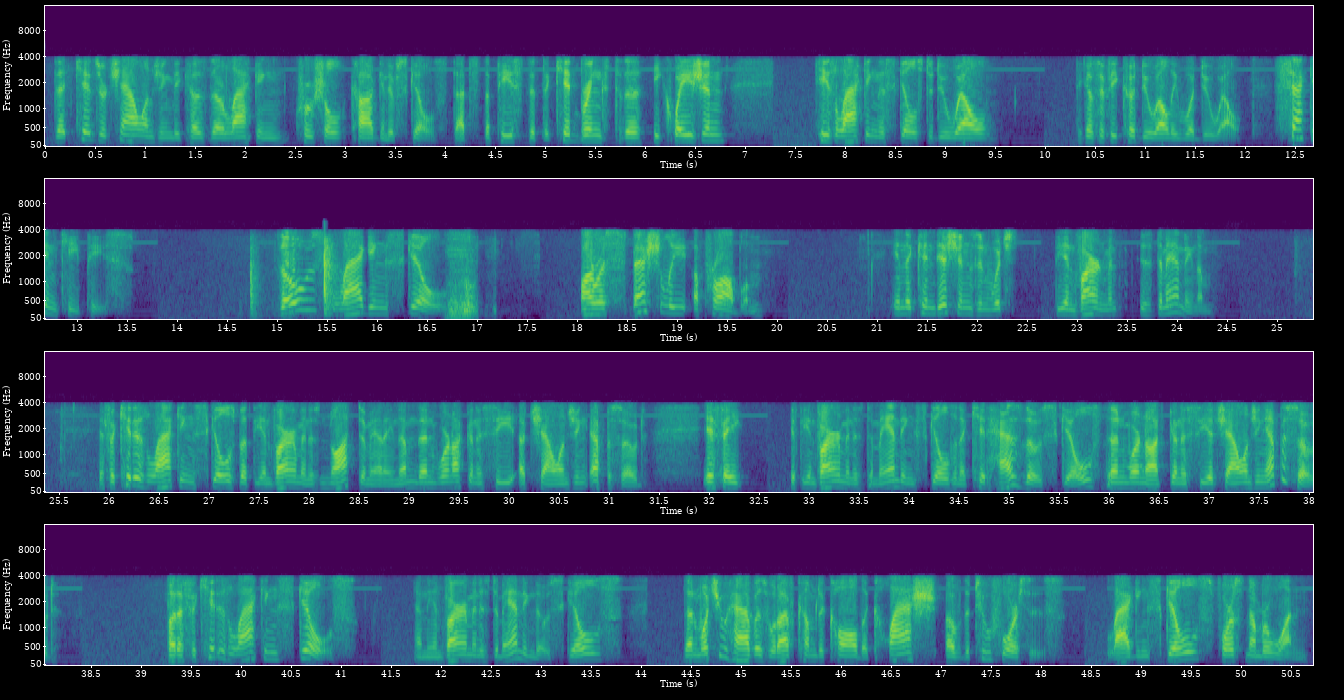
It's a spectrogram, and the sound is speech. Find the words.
that kids are challenging because they're lacking crucial cognitive skills. That's the piece that the kid brings to the equation. He's lacking the skills to do well because if he could do well, he would do well. Second key piece those lagging skills are especially a problem in the conditions in which the environment is demanding them. If a kid is lacking skills but the environment is not demanding them, then we're not going to see a challenging episode. If a if the environment is demanding skills and a kid has those skills, then we're not going to see a challenging episode. But if a kid is lacking skills and the environment is demanding those skills, then what you have is what I've come to call the clash of the two forces. Lagging skills, force number 1.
